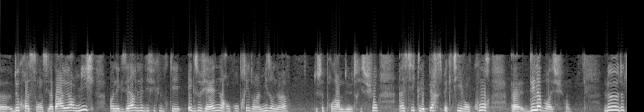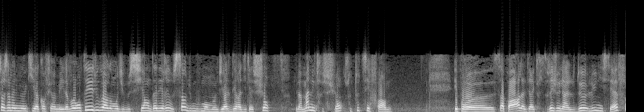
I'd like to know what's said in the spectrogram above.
euh, de croissance. Il a par ailleurs mis en exergue les difficultés exogènes rencontrées dans la mise en œuvre de ce programme de nutrition ainsi que les perspectives en cours d'élaboration. Le docteur Jamal qui a confirmé la volonté du gouvernement djiboutien d'adhérer au sein du mouvement mondial d'éradication de la malnutrition sous toutes ses formes. Et pour euh, sa part, la directrice régionale de l'UNICEF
